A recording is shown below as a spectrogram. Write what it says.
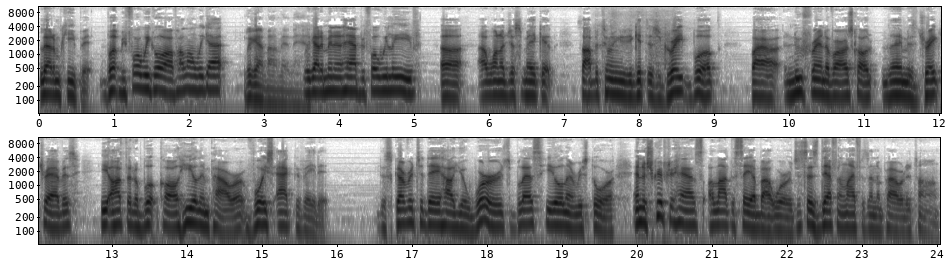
let him keep it. But before we go off, how long we got? We got about a minute and a half. We got a minute and a half before we leave. Uh, I want to just make it this opportunity to get this great book by a new friend of ours called the name is Drake Travis. He authored a book called Healing Power, Voice Activated. Discover today how your words bless, heal, and restore. And the scripture has a lot to say about words. It says death and life is in the power of the tongue.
